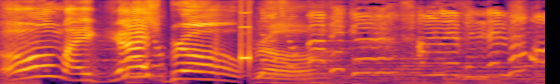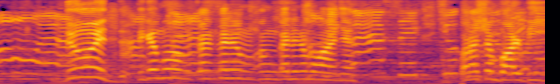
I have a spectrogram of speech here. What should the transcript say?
Oh my gosh, bro! Bro. Dude! Tiga mo, ang, ang, ang, ang, na mukha niya. Para siyang Barbie.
